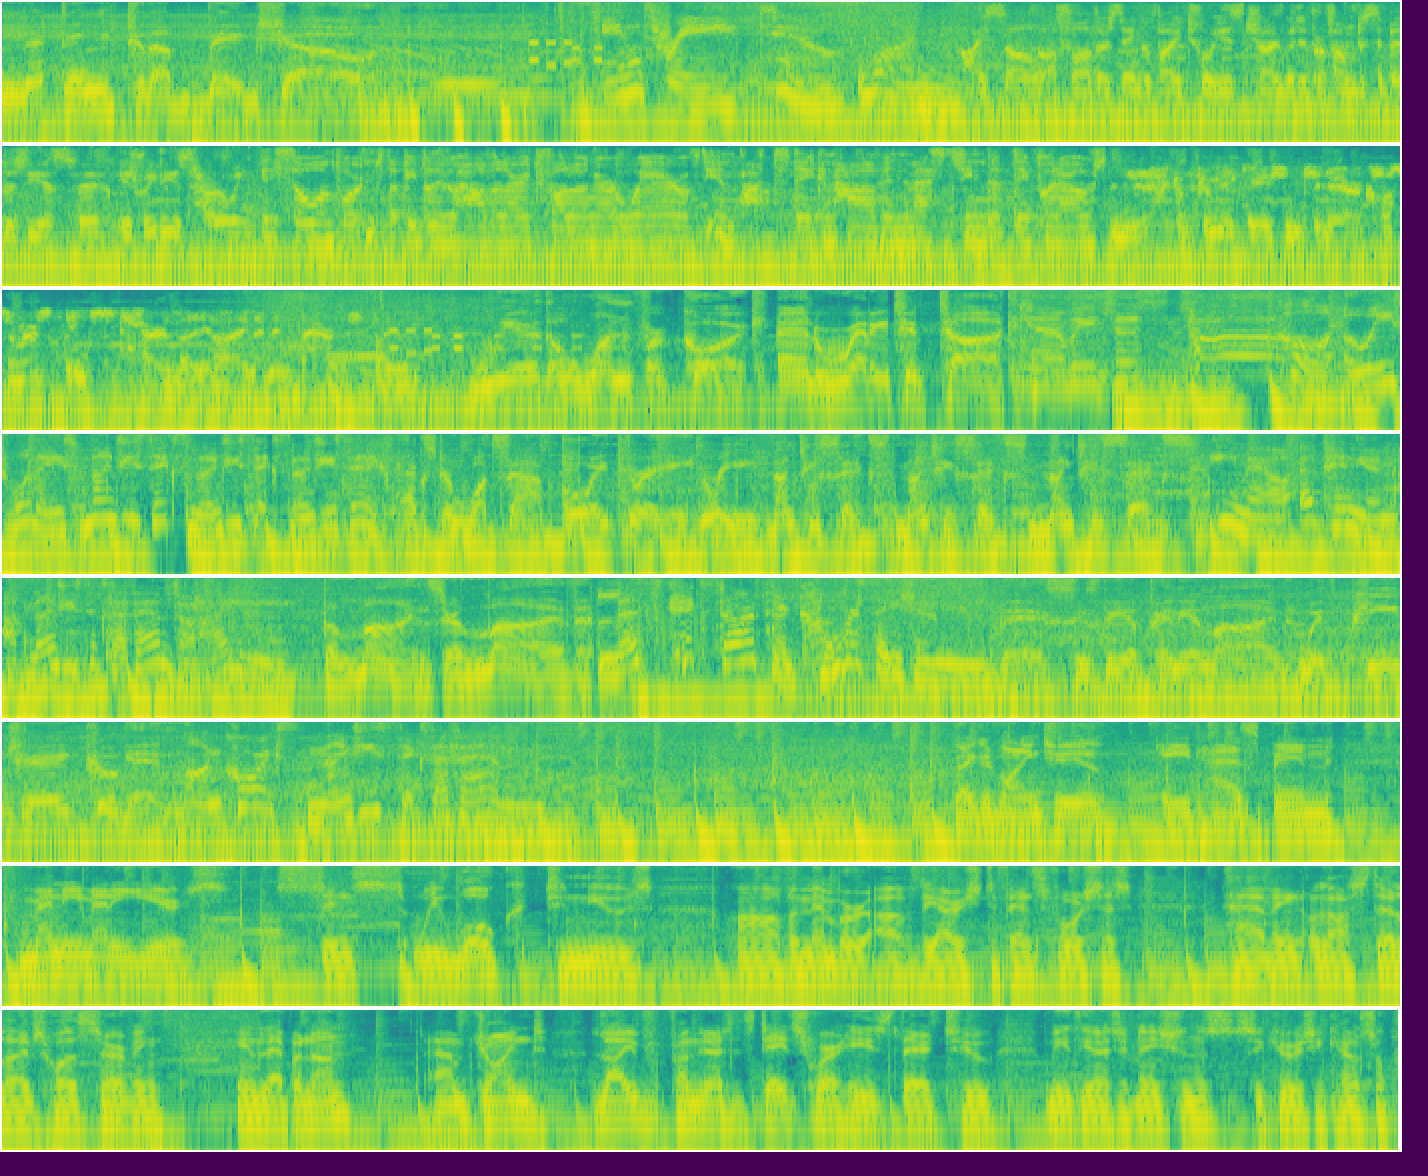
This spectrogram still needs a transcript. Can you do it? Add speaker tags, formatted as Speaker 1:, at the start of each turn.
Speaker 1: Connecting to the big show.
Speaker 2: In three, two, one.
Speaker 3: I saw a father saying goodbye to his child with a profound disability yesterday. It really is harrowing.
Speaker 4: It's so important that people who have a large following are aware of the impacts they can have in the messaging that they put out.
Speaker 5: The lack of communication to their customers, it's terrible, you know, I'm embarrassed by it.
Speaker 1: We're the one for Cork and ready to talk.
Speaker 6: Can we just talk?
Speaker 2: Call 0818 96 96 96.
Speaker 1: Text or WhatsApp 083 396 96 96.
Speaker 2: Email opinion at 96fm.ie.
Speaker 1: The lines are live.
Speaker 2: Let's kickstart the conversation
Speaker 1: This is the Opinion Line with PJ Coogan.
Speaker 2: on Cork's 96FM.
Speaker 7: Very good morning to you. It has been many, many years since we woke to news of a member of the Irish Defence Forces having lost their lives while serving in Lebanon. Um, joined live from the United States, where he's there to meet the United Nations Security Council,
